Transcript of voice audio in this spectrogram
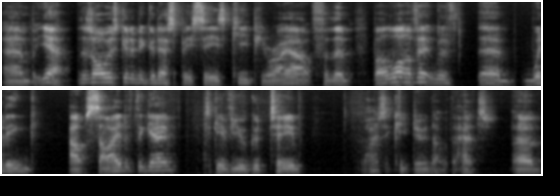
Um, but yeah, there's always going to be good SBCs. Keep your eye out for them. But a lot of it with um, winning outside of the game to give you a good team. Why does it keep doing that with the heads? Um,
